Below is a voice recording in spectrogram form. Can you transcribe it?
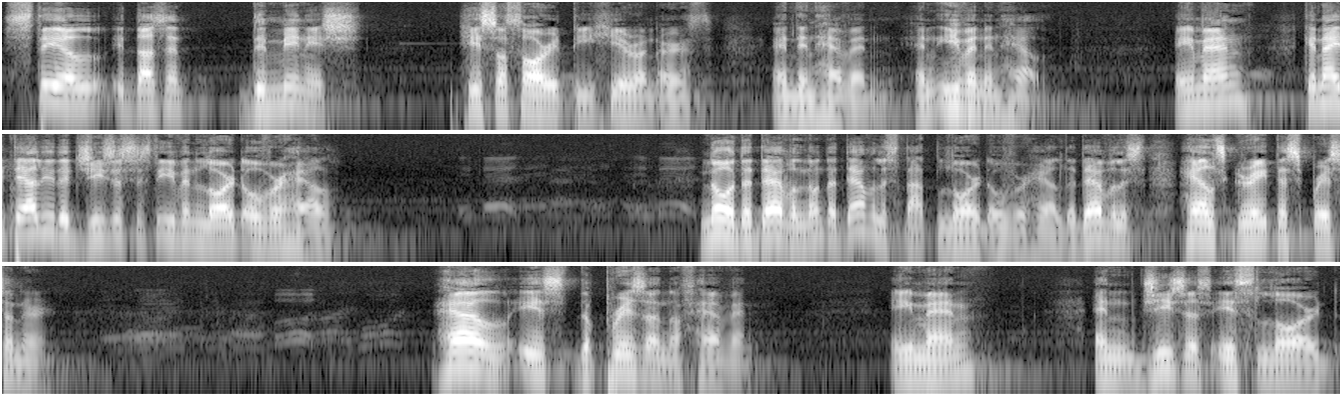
still it doesn't diminish his authority here on earth and in heaven and even in hell. Amen. Can I tell you that Jesus is even Lord over hell? No, the devil. No, the devil is not Lord over hell. The devil is hell's greatest prisoner. Hell is the prison of heaven. Amen. And Jesus is Lord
